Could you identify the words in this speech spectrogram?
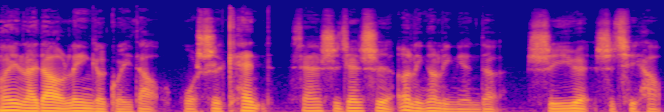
欢迎来到另一个轨道，我是 Kent，现在时间是二零二零年的十一月十七号。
